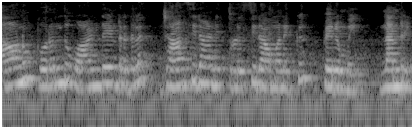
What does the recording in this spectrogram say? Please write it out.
நானும் பிறந்து வாழ்ந்தேன்றதுல ஜான்சிராணி துளசிராமனுக்கு பெருமை. நன்றி.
